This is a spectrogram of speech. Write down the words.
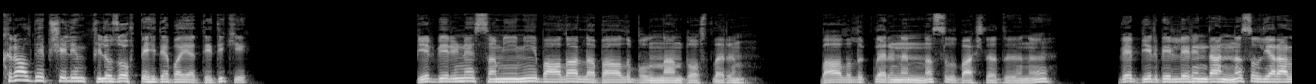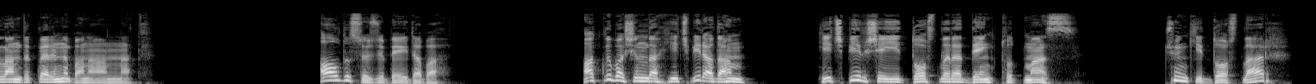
Kral Depşelim filozof Behdeba'ya dedi ki, Birbirine samimi bağlarla bağlı bulunan dostların, bağlılıklarının nasıl başladığını ve birbirlerinden nasıl yararlandıklarını bana anlat. Aldı sözü Beydaba. Aklı başında hiçbir adam, hiçbir şeyi dostlara denk tutmaz. Çünkü dostlar,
